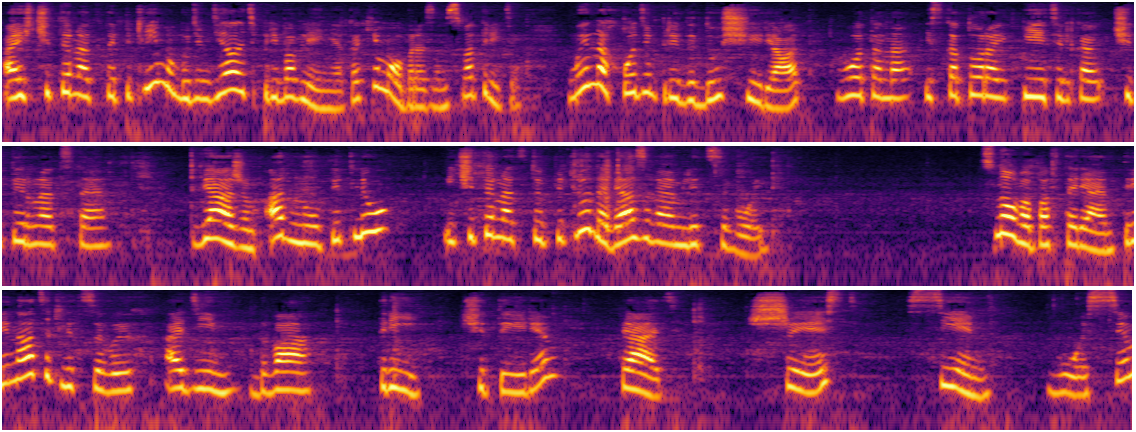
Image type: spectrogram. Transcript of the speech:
А из 14 петли мы будем делать прибавление. Каким образом? Смотрите, мы находим предыдущий ряд, вот она, из которой петелька 14. Вяжем одну петлю, и 14 петлю довязываем лицевой. Снова повторяем 13 лицевых. 1, 2, 3, 4, 5, 6, 7, 8,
